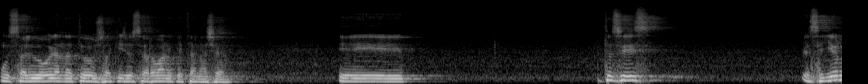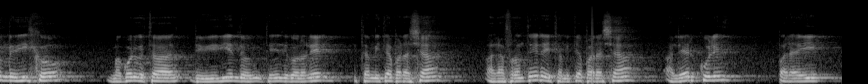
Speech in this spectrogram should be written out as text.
Un saludo grande a todos aquellos hermanos que están allá. Eh, entonces, el Señor me dijo, me acuerdo que estaba dividiendo un teniente coronel, esta mitad para allá, a la frontera, y esta mitad para allá, al Hércules, para ir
